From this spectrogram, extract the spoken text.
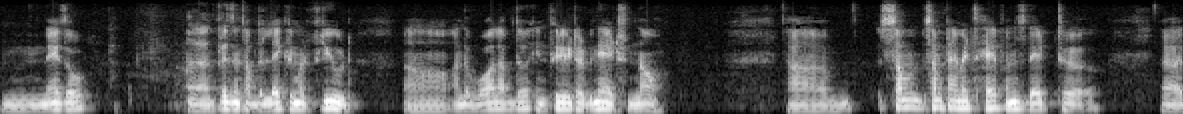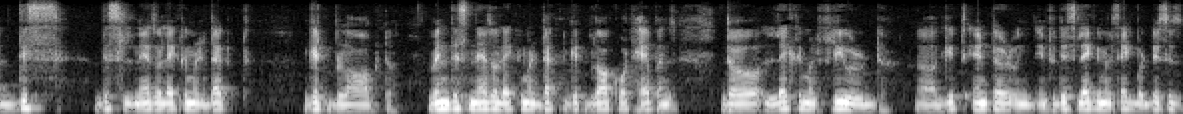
nasal, uh, presence of the lacrimal fluid uh, on the wall of the inferior turbinate. Now, um, some sometime it happens that uh, uh, this this nasolacrimal duct get blocked when this nasolacrimal duct get blocked what happens? The lacrimal fluid uh, get enter in, into this lacrimal sac but this is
